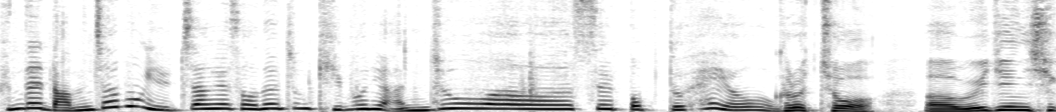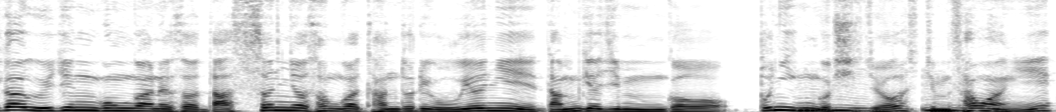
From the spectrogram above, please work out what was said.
근데 남자분 입장에서는 좀 기분이 안 좋았을 법도 해요. 그렇죠. 어, 외진 시각 외진 공간에서 낯선 여성과 단둘이 우연히 남겨진 것 뿐인 음, 것이죠. 지금 음. 상황이.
